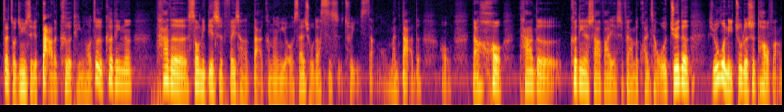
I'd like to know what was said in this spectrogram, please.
再走进去是个大的客厅哦。这个客厅呢，它的 Sony 电视非常的大，可能有三十五到四十寸以上哦，蛮大的哦。然后它的客厅的沙发也是非常的宽敞。我觉得如果你住的是套房，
